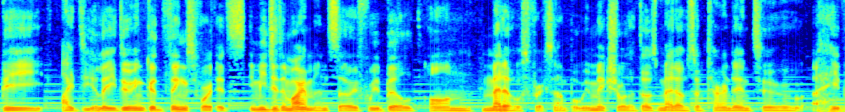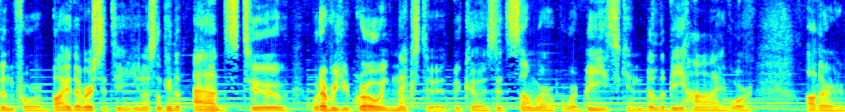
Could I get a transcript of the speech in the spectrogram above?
be ideally doing good things for its immediate environment. So if we build on meadows, for example, we make sure that those meadows are turned into a haven for biodiversity, you know, something that adds to whatever you're growing next to it because it's somewhere where bees can build a beehive or other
